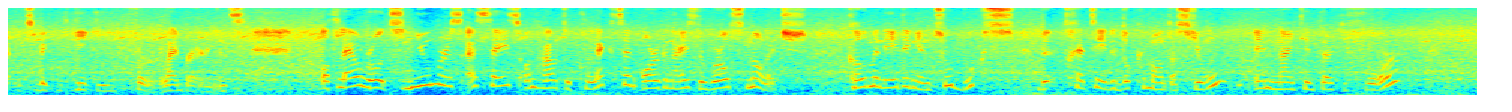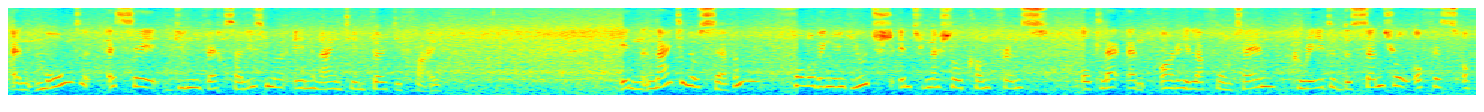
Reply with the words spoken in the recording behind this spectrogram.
Yeah, it's a bit geeky for librarians. Otlet wrote numerous essays on how to collect and organize the world's knowledge, culminating in two books, the Traité de Documentation in 1934 and Monde, Essai d'Universalisme in 1935. In 1907, following a huge international conference, Otlet and Henri Lafontaine created the Central Office of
